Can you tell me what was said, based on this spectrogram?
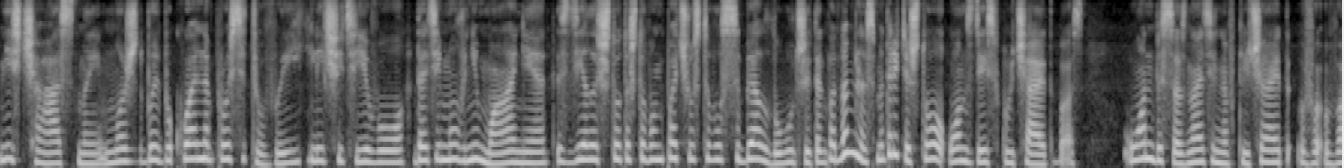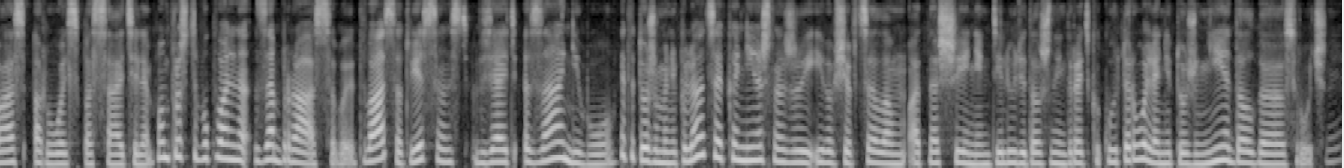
несчастный, может быть, буквально просит вылечить его, дать ему внимание, сделать что-то, чтобы он почувствовал себя лучше и так подобное, смотрите, что он здесь включает в вас он бессознательно включает в вас роль спасателя. Он просто буквально забрасывает вас ответственность взять за него. Это тоже манипуляция, конечно же, и вообще в целом отношения, где люди должны играть какую-то роль, они тоже недолгосрочные.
